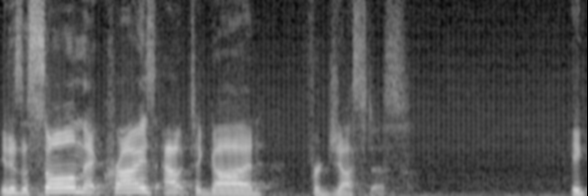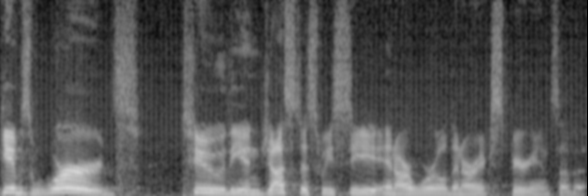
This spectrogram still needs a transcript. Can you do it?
It is a psalm that cries out to God for justice. It gives words to the injustice we see in our world and our experience of it.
